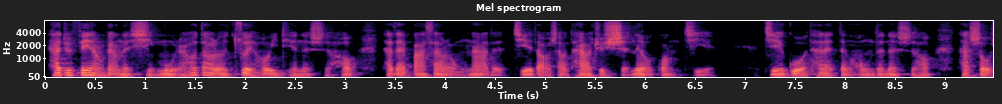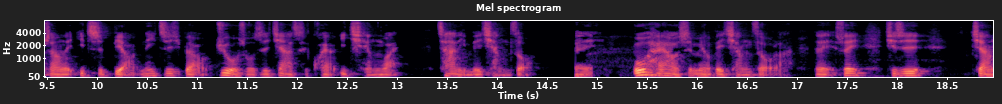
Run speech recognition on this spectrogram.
他就非常非常的醒目，然后到了最后一天的时候，他在巴塞隆纳的街道上，他要去 Chanel 逛街，结果他在等红灯的时候，他手上的一只表，那只表据我所知价值快要一千万，差点被抢走。对，不过还好是没有被抢走啦。对，所以其实讲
